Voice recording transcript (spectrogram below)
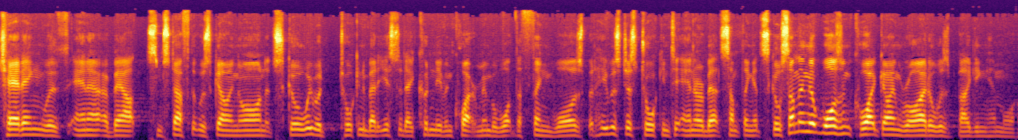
chatting with Anna about some stuff that was going on at school. We were talking about it yesterday, couldn't even quite remember what the thing was, but he was just talking to Anna about something at school, something that wasn't quite going right or was bugging him or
